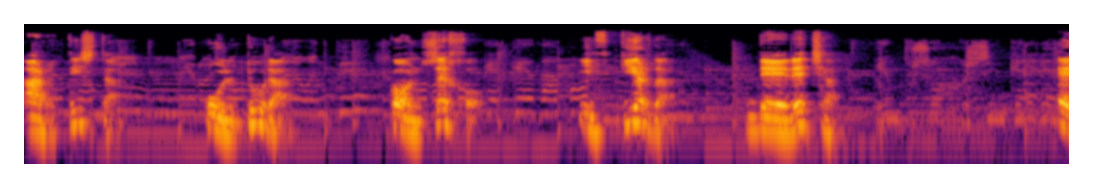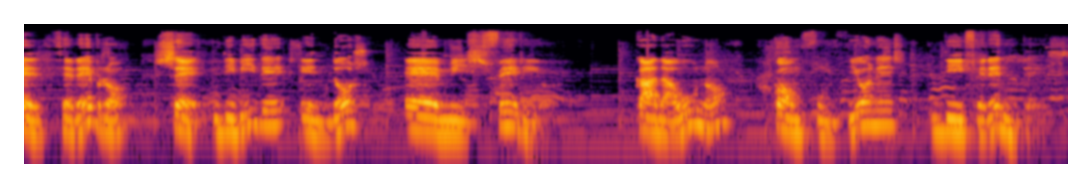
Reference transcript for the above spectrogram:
artista, cultura, consejo, izquierda, derecha. El cerebro se divide en dos hemisferios, cada uno con funciones diferentes.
